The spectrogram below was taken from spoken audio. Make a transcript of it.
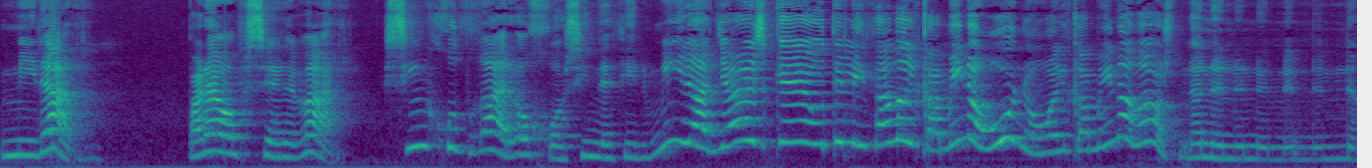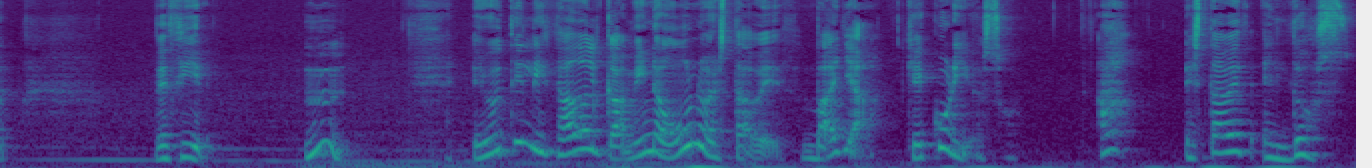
mirar, para observar, sin juzgar, ojo, sin decir, mira, ya es que he utilizado el camino 1 o el camino 2. No, no, no, no, no, no, no. Decir, mmm, He utilizado el camino 1 esta vez. Vaya, qué curioso. Ah, esta vez el 2.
